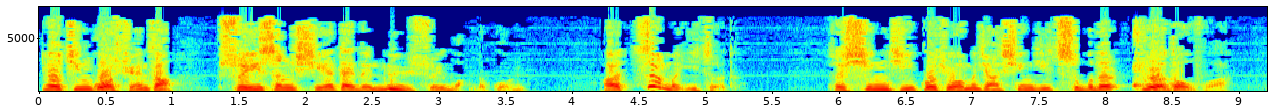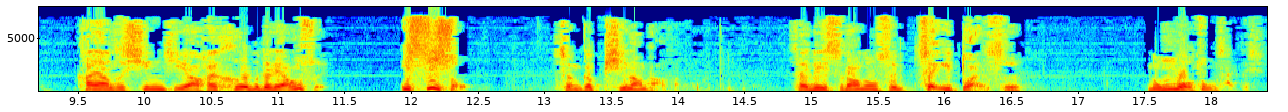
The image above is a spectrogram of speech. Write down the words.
要经过玄奘随身携带的滤水网的过滤。而这么一折腾，这辛吉过去我们讲辛吉吃不得热豆腐啊，看样子辛吉啊还喝不得凉水，一失手，整个皮囊打翻。在历史当中是这一段是浓墨重彩的写。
